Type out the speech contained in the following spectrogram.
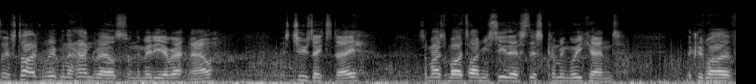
So we've started removing the handrails from the midi arete now. It's Tuesday today, so imagine by the time you see this this coming weekend, they could well have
